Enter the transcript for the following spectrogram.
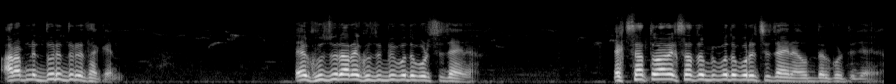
আর আপনি দূরে দূরে থাকেন। এক হুজুর আর এক হুজুর বিপদে পড়ছে যায় না। এক ছাত্র আর এক ছাত্র বিপদে পড়েছে যায় না, উদ্ধার করতে যায় না।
